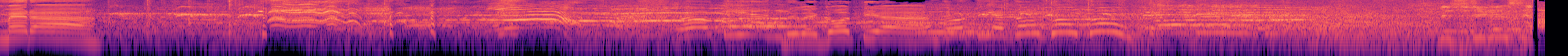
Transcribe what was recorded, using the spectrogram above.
Dile tía enfermera. Dile go tía. Go, Tia, go, go, go. The students have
